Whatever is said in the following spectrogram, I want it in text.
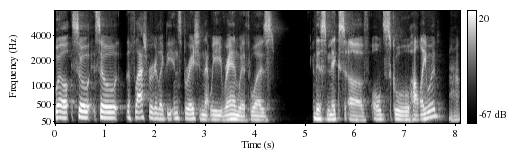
Well, so so the Flashburger, like the inspiration that we ran with was this mix of old school Hollywood Uh-huh.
